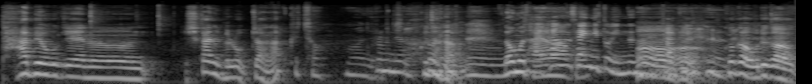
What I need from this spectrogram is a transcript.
다 배우기에는 시간이 별로 없지 않아? 그쵸. 뭐, 그럼요. 그잖아. 음, 너무 다양하고. 현생이 또 있는 어, 어. 어. 그러니까 우리가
